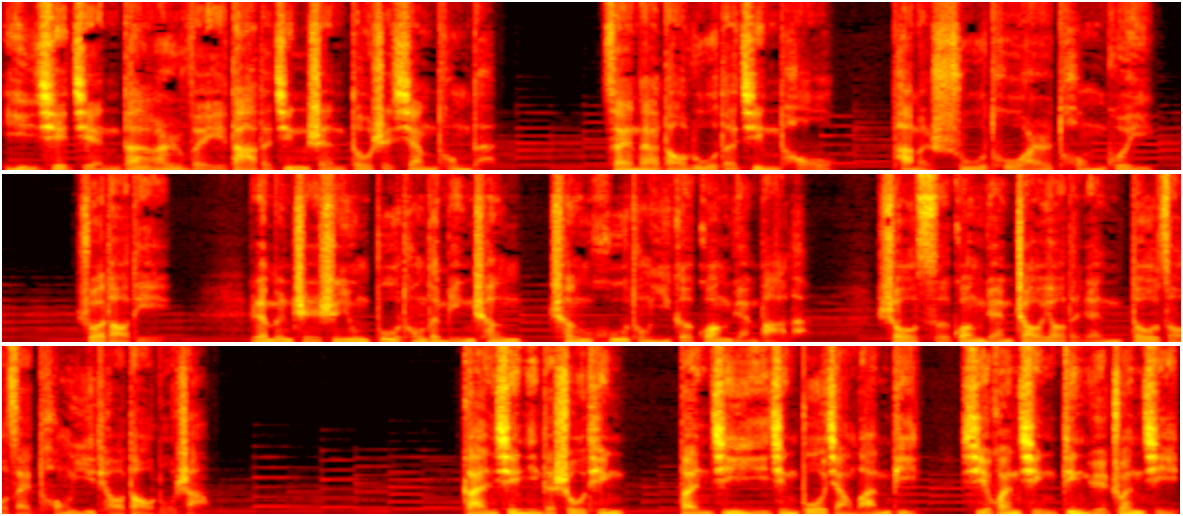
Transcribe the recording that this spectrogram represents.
一切简单而伟大的精神都是相通的，在那道路的尽头，他们殊途而同归。说到底，人们只是用不同的名称称呼同一个光源罢了。受此光源照耀的人都走在同一条道路上。感谢您的收听，本集已经播讲完毕。喜欢请订阅专辑，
